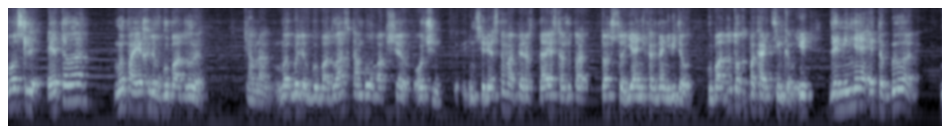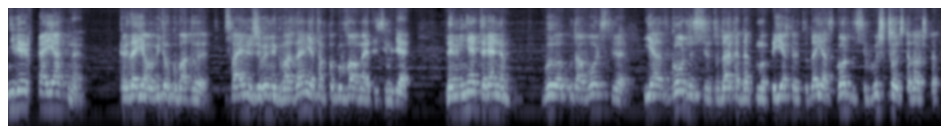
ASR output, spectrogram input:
после этого мы поехали в Губадлы. Мы были в Губадлах, там было вообще очень интересно. Во-первых, да, я скажу то, то, что я никогда не видел Губаду только по картинкам. И для меня это было невероятно, когда я увидел Губадлы своими живыми глазами, я там побывал на этой земле. Для меня это реально было удовольствие. Я с гордостью туда, когда мы приехали туда, я с гордостью вышел и сказал, что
